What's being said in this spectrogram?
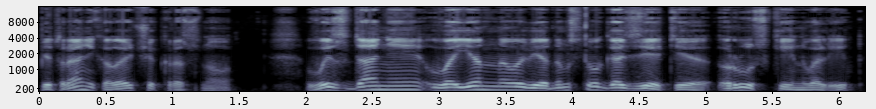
Петра Николаевича Краснова. В издании военного ведомства газете «Русский инвалид»,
